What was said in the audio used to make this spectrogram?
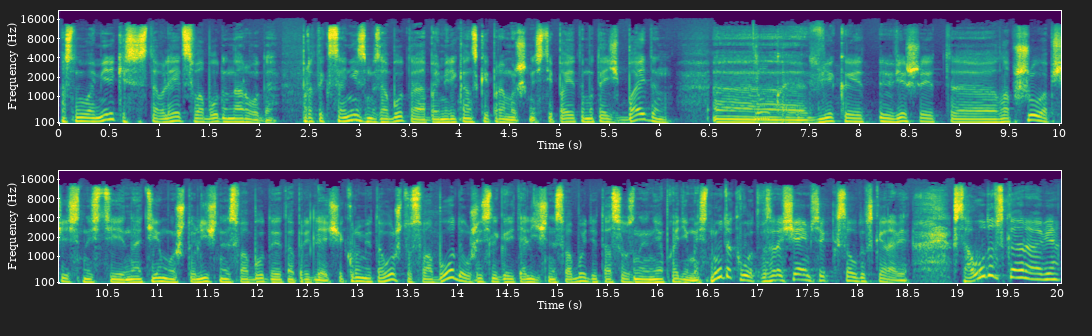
Основу Америки составляет свобода народа. Протекционизм и забота об американской промышленности. Поэтому товарищ Байден э, векает- вешает э, лапшу общественности на тему, что личная свобода – это определяющее. Кроме того, что свобода, уж если говорить о личной свободе, это осознанная необходимость. Ну так вот, возвращаемся к Саудовской Аравии. Саудовская Аравия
